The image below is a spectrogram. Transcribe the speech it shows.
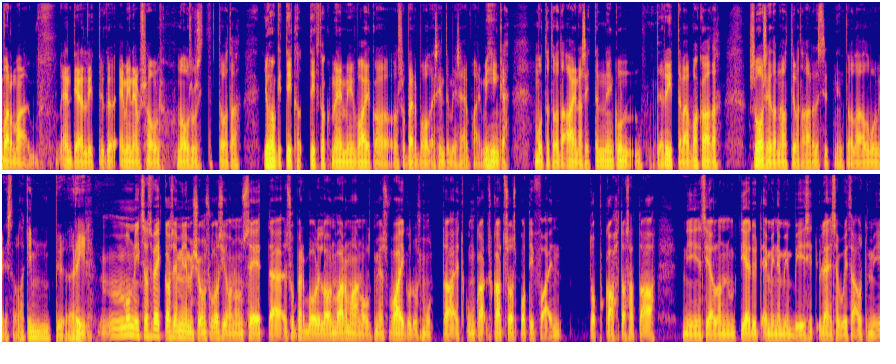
varmaan, en tiedä liittyykö Eminem Shown nousu sitten tuota, johonkin TikTok-meemiin vaiko Super Bowl-esiintymiseen vai mihinkä, mutta tuota, aina sitten niin kuin riittävän vakaata suosiota nauttivat artistit, niin tuolla albumilistallakin pyörii. Mun itse asiassa veikkaus Eminem Shown suosioon on se, että Super Bowlilla on varmaan ollut myös vaikutus, mutta että kun katsoo Spotifyn top 200, niin siellä on tietyt Eminemin biisit, yleensä Without Me,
